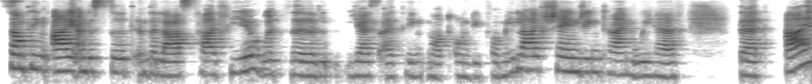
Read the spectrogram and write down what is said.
something i understood in the last half year with the yes i think not only for me life changing time we have that I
